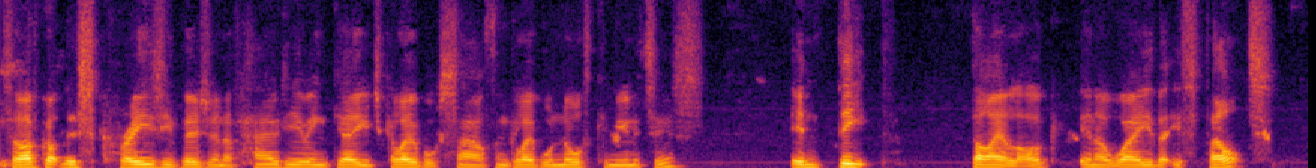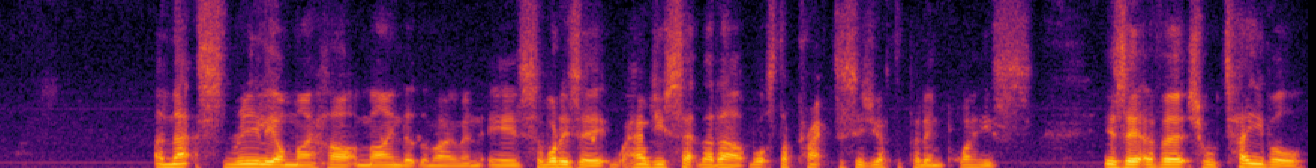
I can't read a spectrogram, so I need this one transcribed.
So I've got this crazy vision of how do you engage global south and global north communities in deep dialogue in a way that is felt. And that's really on my heart and mind at the moment is so what is it? How do you set that up? What's the practices you have to put in place? Is it a virtual table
